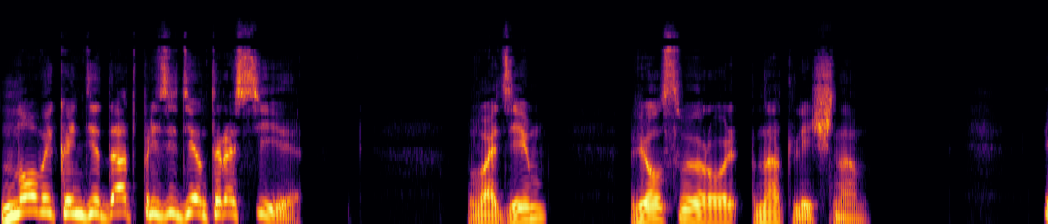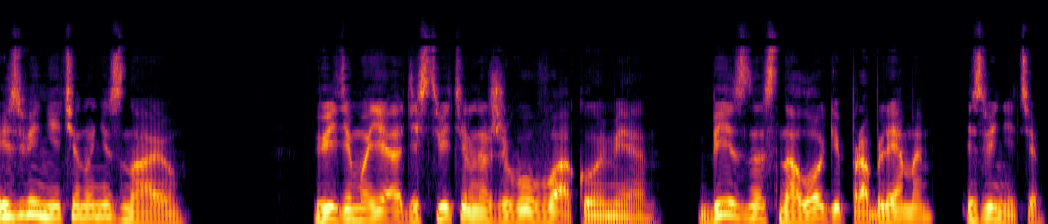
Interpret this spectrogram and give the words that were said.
новый кандидат в президенты России!» Вадим вел свою роль на отлично. «Извините, но не знаю. Видимо, я действительно живу в вакууме. Бизнес, налоги, проблемы. Извините».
